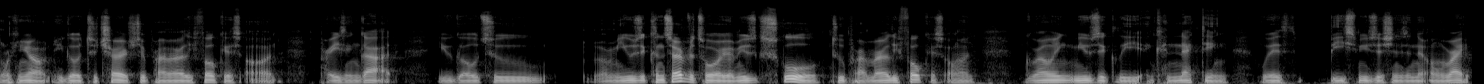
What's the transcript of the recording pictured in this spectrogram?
working out. You go to church to primarily focus on praising God. You go to or music conservatory or music school to primarily focus on growing musically and connecting with beast musicians in their own right.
